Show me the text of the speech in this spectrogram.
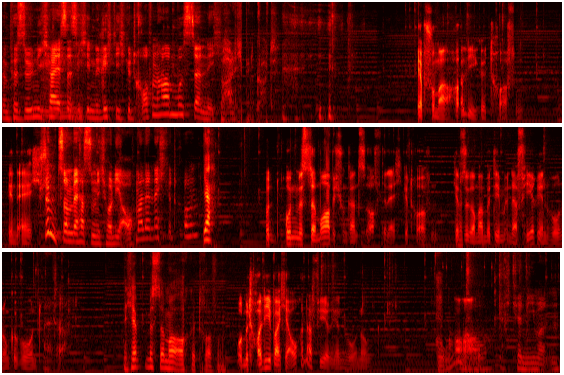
Wenn persönlich heißt, dass ich ihn richtig getroffen haben muss, dann nicht. Lol, ich bin Gott. Ich habe schon mal Holly getroffen. In echt. Stimmt, Zombie, hast du nicht Holly auch mal in echt getroffen? Und, und Mr. Moore habe ich schon ganz oft in echt getroffen. Ich habe sogar mal mit dem in der Ferienwohnung gewohnt. Alter. Ich habe Mr. Moore auch getroffen. Und mit Holly war ich ja auch in der Ferienwohnung. Oh, ich kenne niemanden.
